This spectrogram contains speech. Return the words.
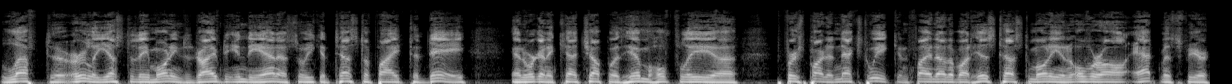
left uh, early yesterday morning to drive to Indiana so he could testify today, and we're going to catch up with him hopefully uh, first part of next week and find out about his testimony and overall atmosphere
